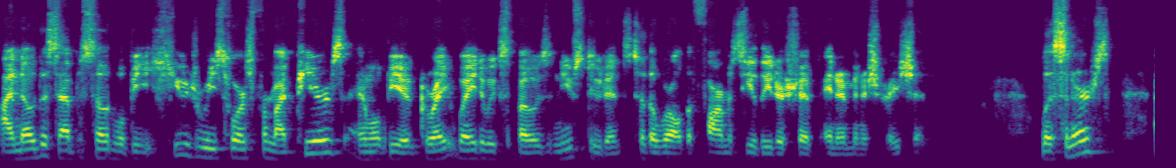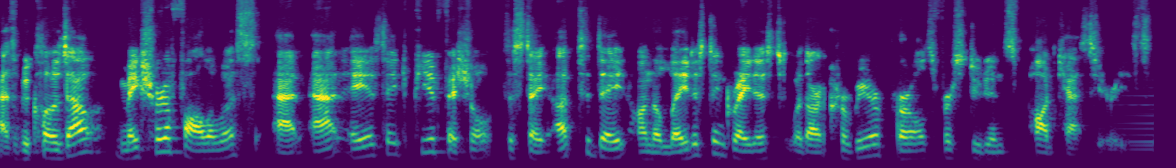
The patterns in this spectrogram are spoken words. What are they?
I know this episode will be a huge resource for my peers and will be a great way to expose new students to the world of pharmacy leadership and administration. Listeners, as we close out, make sure to follow us at, at ASHP Official to stay up to date on the latest and greatest with our Career Pearls for Students podcast series.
